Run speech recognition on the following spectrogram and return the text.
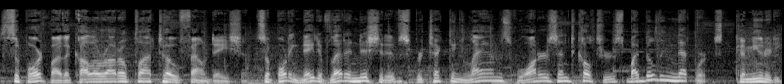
Support by the Colorado Plateau Foundation, supporting native led initiatives protecting lands, waters, and cultures by building networks, community,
